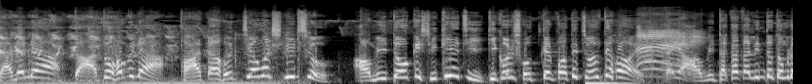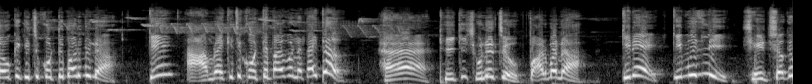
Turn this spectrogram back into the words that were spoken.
না না না তা তো হবে না ফাটা হচ্ছে আমার শীর্ষ। আমি তো ওকে শিখিয়েছি কি করে সত্যের পথে চলতে হয় তাই আমি থাকাকালীন তো তোমরা ওকে কিছু করতে পারবে না। কি? আমরা কিছু করতে পারব না তাই তো? হ্যাঁ ঠিকই শুনেছো পারবা না। কি রে কি বুঝলি? শীর্ষকে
